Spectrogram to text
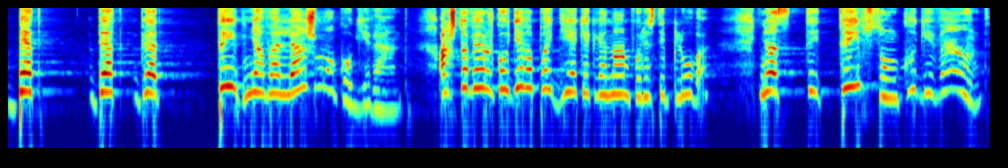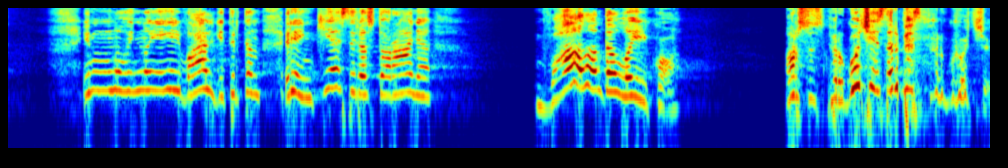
Bet, bet, bet taip nevalia žmogo gyventi. Aš stovėjau ir aš gau Dievą padėk kiekvienam, kuris taip kliūva. Nes tai taip sunku gyventi. Ir nu, nuėjai valgyti ir ten renkiesi restorane valandą laiko. Ar su spirgučiais, ar be spirgučių.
